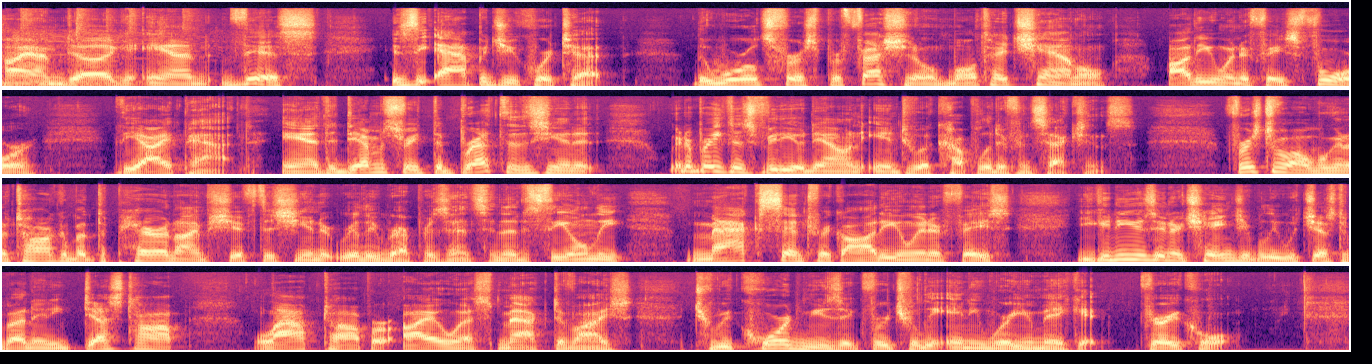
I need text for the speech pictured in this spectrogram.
Hi, I'm Doug, and this is the Apogee Quartet, the world's first professional multi-channel audio interface for the iPad. And to demonstrate the breadth of this unit, we're going to break this video down into a couple of different sections. First of all, we're going to talk about the paradigm shift this unit really represents, and that it's the only Mac-centric audio interface you can use interchangeably with just about any desktop, laptop, or iOS Mac device to record music virtually anywhere you make it. Very cool.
